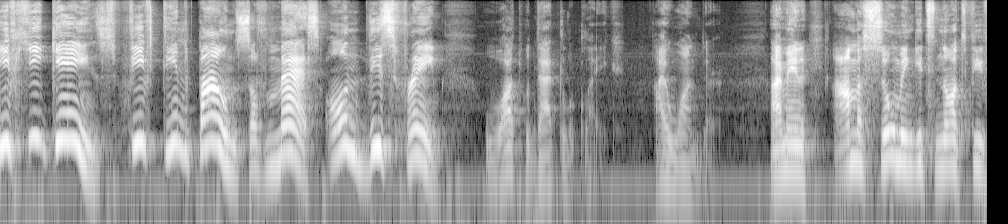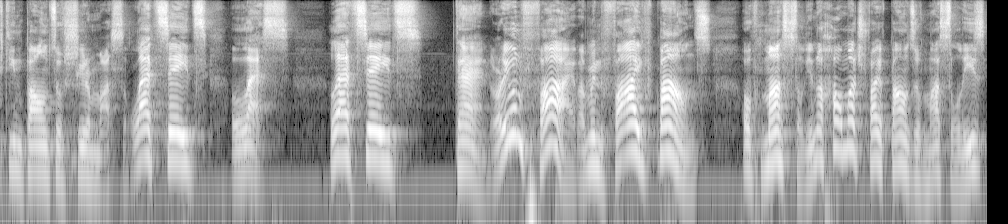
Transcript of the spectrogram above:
If he gains 15 pounds of mass on this frame, what would that look like? I wonder. I mean, I'm assuming it's not 15 pounds of sheer muscle. Let's say it's less. Let's say it's 10 or even 5. I mean, 5 pounds of muscle. You know how much 5 pounds of muscle is?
